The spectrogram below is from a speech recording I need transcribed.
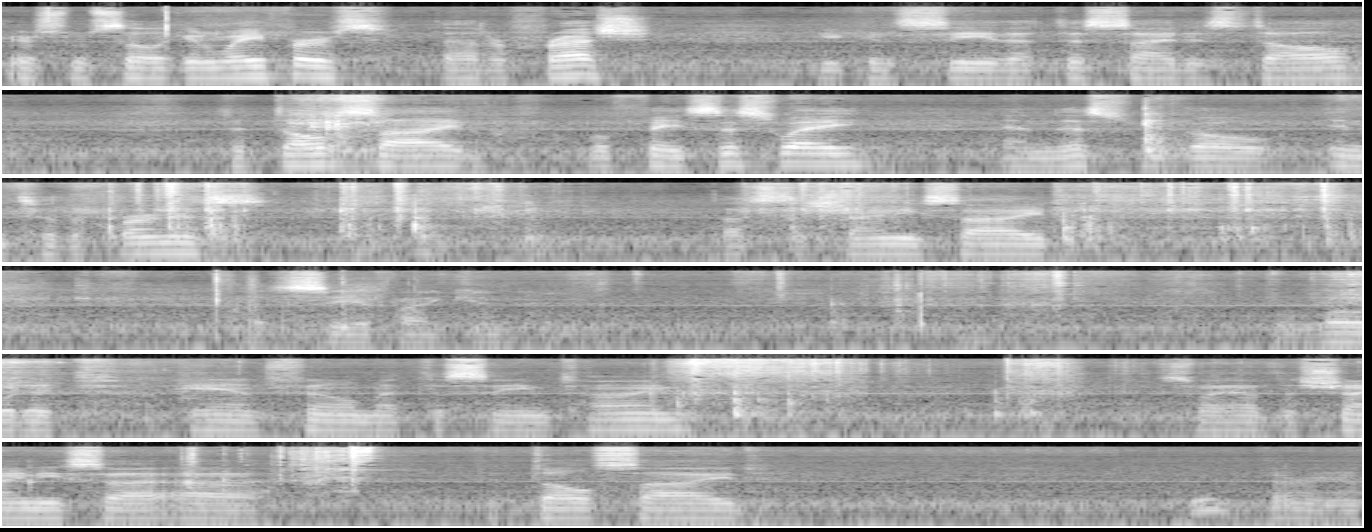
Here's some silicon wafers that are fresh. You can see that this side is dull. The dull side will face this way and this will go into the furnace. That's the shiny side. Let's see if I can load it and film at the same time. So I have the shiny side, uh, the dull side. Ooh, there we go.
